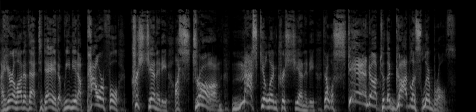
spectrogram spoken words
I hear a lot of that today that we need a powerful Christianity, a strong, masculine Christianity that will stand up to the godless liberals.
